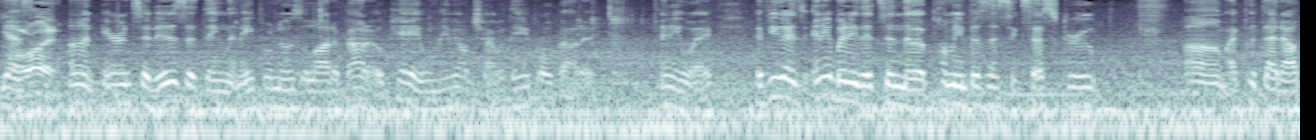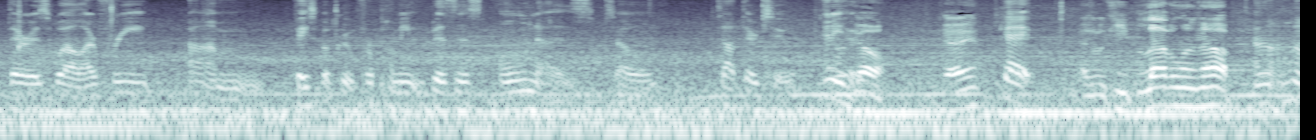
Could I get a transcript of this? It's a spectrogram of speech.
Yes. All right. Uh, Aaron said it is a thing that April knows a lot about. Okay, well maybe I'll chat with April about it. Anyway, if you guys, anybody that's in the plumbing business success group, um, I put that out there as well. Our free um, Facebook group for plumbing business owners. So it's out there too. we go. Okay. Okay. As we keep leveling up, Uh huh.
